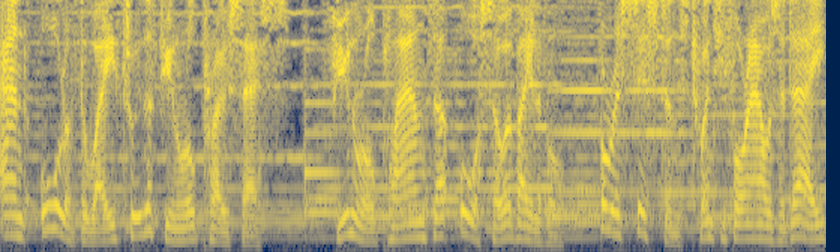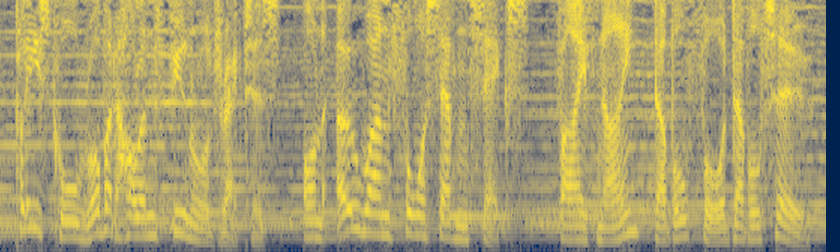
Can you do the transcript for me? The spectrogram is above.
and all of the way through the funeral process. Funeral plans are also available. For assistance 24 hours a day, please call Robert Holland Funeral Directors on 01476 594422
